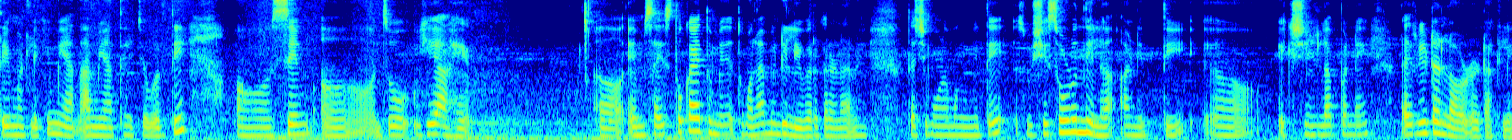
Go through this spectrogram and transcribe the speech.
ते म्हटले की मी आता आम्ही आता ह्याच्यावरती सेम जो हे आहे एम साईज तो काय तुम्ही तुम्हाला मी डिलिव्हर करणार नाही त्याच्यामुळं मग मी ते विषय सोडून दिला आणि ती एक्सचेंजला पण नाही डायरेक्ट रिटर्नला ऑर्डर टाकली.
